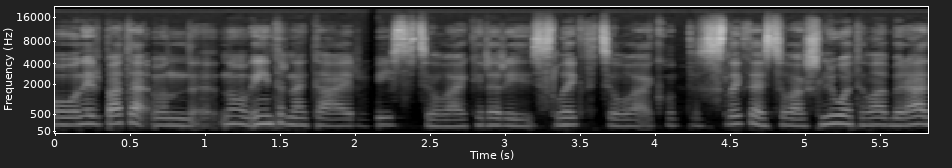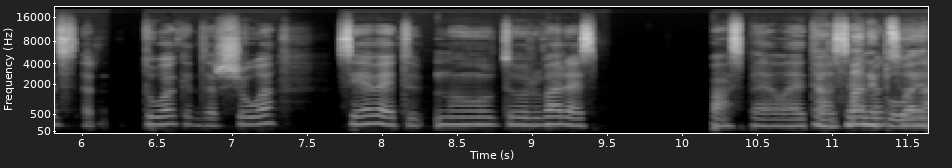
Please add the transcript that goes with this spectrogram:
Un ir pat, un, nu, internetā ir visi cilvēki, ir arī slikti cilvēki. Tas sliktais cilvēks ļoti labi redz to, ka ar šo sievieti nu, tur varēs paspēlēt. Tā manipulēt.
